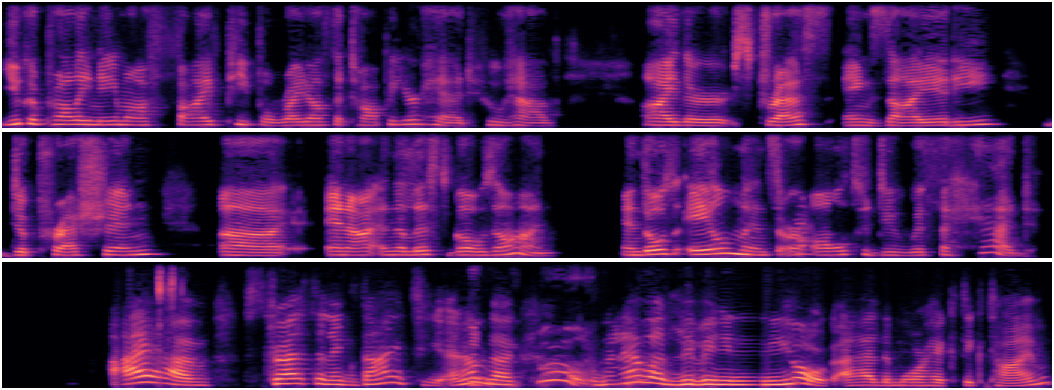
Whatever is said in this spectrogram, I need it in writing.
you could probably name off five people right off the top of your head who have either stress anxiety depression uh, and I, and the list goes on. And those ailments are all to do with the head. I have stress and anxiety, and I'm like, oh. when I was living in New York, I had a more hectic time,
